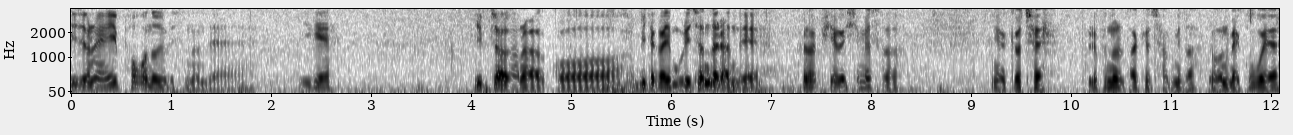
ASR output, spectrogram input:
기존에 이 포고 노즐이 있었는데 이게 입자가 나갖고 밑에까지 물이 전달이 안 돼. 그러다 피해가 심해서 이거 교체 폴리프놀 다 교체합니다. 이건 메꾸고요.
